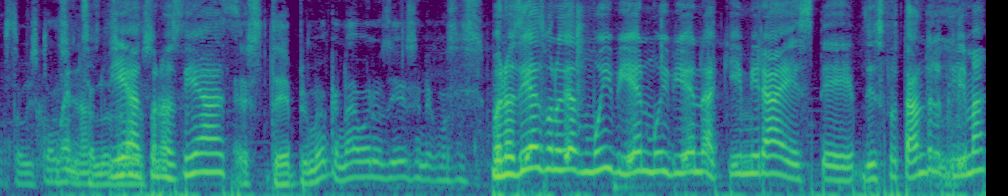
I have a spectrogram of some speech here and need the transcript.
hasta Wisconsin. Buenos días, buenos días. Este, primero que nada, buenos días, ¿cómo estás? Buenos días, buenos días, muy bien, muy bien. Aquí, mira, este, disfrutando el clima.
